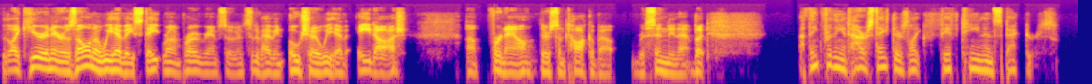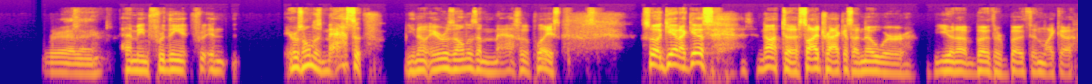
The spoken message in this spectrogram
But like here in arizona we have a state-run program. So instead of having osha we have adosh uh, for now. There's some talk about rescinding that. But i think for the entire state there's like 15 inspectors Really? I mean, for the for, in, Arizona's massive. You know, Arizona's a massive place. So again, I guess not to sidetrack us. I know we're you and I both are both in like a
